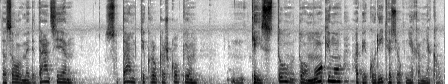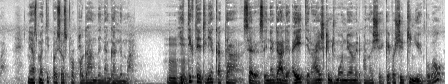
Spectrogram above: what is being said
tą savo meditaciją su tam tikru kažkokiu keistu tuo mokymu, apie kurį tiesiog niekam nekalba. Nes matyt pas juos propaganda negalima. Mhm. Jie tik tai atlieka tą servisą, jie negali eiti ir aiškinti žmonėm ir panašiai. Kaip aš ir Kinijoje buvau,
